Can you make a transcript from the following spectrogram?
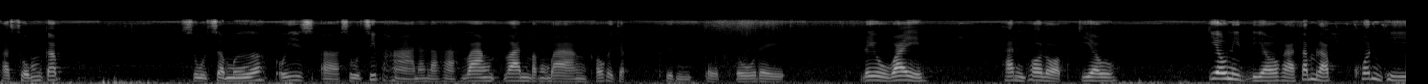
ผสมกับสูตรเสมออุ้ยสูตรซิบหานั่นแหละค่ะวางว่านบางๆ เขาก็จะขึ้นเติบโตได้เร็วไวท่านพ่อหลอบเกี่ยว เกี่ยวนิดเดียวค่ะสำหรับคนที่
